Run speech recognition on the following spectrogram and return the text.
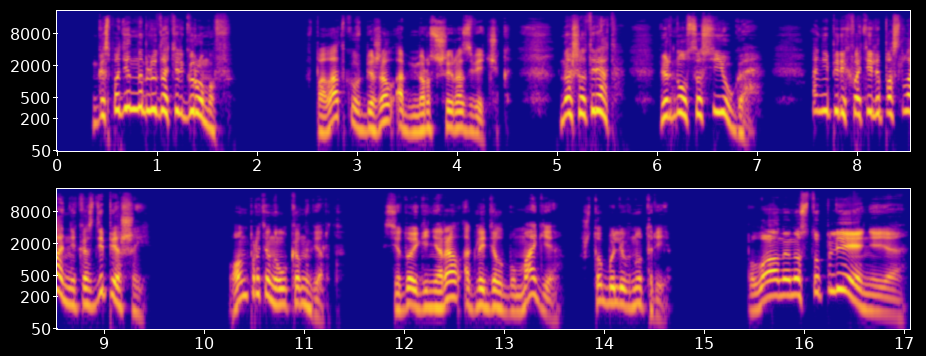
— Господин наблюдатель Громов! Палатку вбежал обмерзший разведчик. — Наш отряд вернулся с юга. Они перехватили посланника с депешей. Он протянул конверт. Седой генерал оглядел бумаги, что были внутри. «Планы наступления!»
